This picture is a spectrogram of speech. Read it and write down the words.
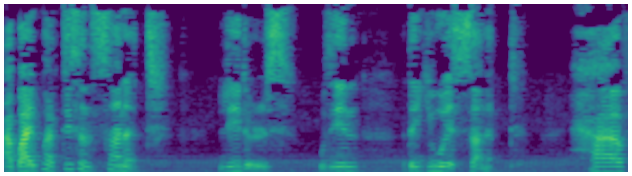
a bipartisan Senate leaders within the U.S. Senate have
